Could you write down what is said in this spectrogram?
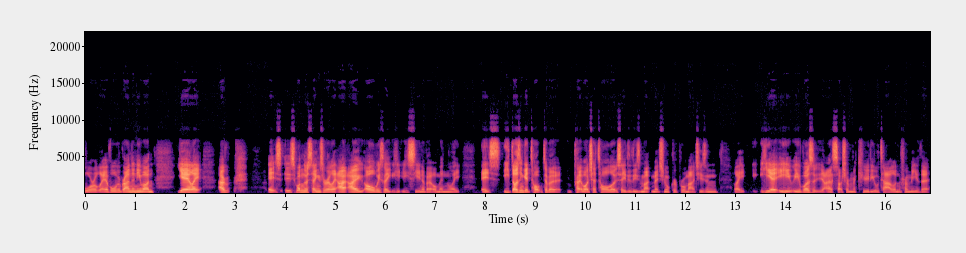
lower level with Gran Naniwa. Yeah, like I, it's it's one of those things where like I I always like he- he's seen about him and like. It's he doesn't get talked about pretty much at all outside of these Ma- Michinoku Pro matches, and like he he he was such a mercurial talent for me that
